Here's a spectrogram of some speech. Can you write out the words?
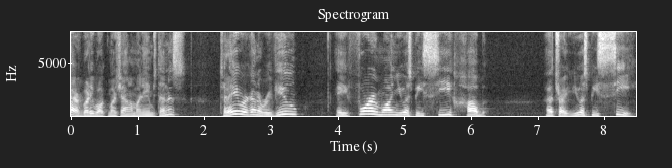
Hi everybody, welcome to my channel. My name is Dennis. Today we're going to review a 4-in-1 USB-C hub. That's right, USB-C.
